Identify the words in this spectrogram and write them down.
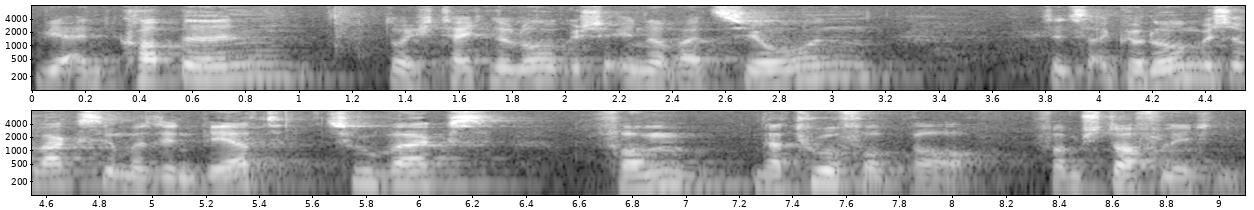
wir entkoppeln durch technologische Innovation das ökonomische Wachstum, also den Wertzuwachs vom Naturverbrauch, vom stofflichen.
